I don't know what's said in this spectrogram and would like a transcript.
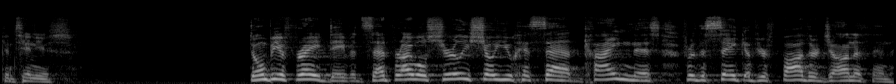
Continues. Don't be afraid, David said, for I will surely show you hesed, kindness for the sake of your father Jonathan.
